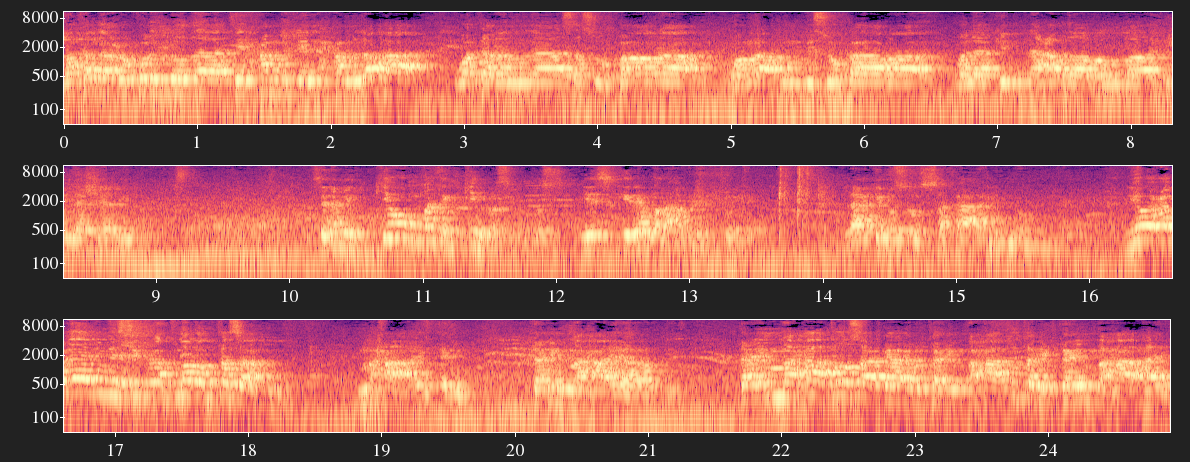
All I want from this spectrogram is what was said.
وتضع كل ذات حمل حملها وترى الناس سكارى وما هم بسكارى ولكن عذاب الله لشديد. سنمين كي أمة كي بس بس يسكر مرة لكن سكارى منهم يعبين من سكرة مرم تساكو. محا تريم محا يا ربي. تريم محا تريم محا. تترك تريم محا هاي.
